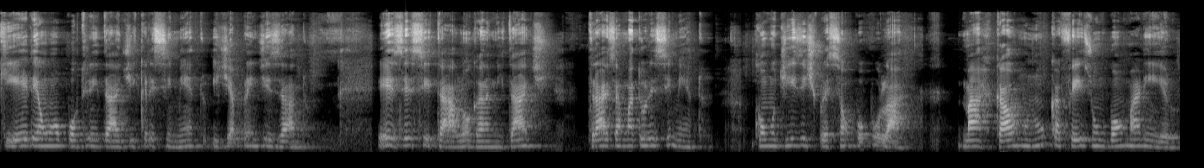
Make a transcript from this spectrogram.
que ele é uma oportunidade de crescimento e de aprendizado. Exercitar a longanimidade traz amadurecimento. Como diz a expressão popular, mar calmo nunca fez um bom marinheiro.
